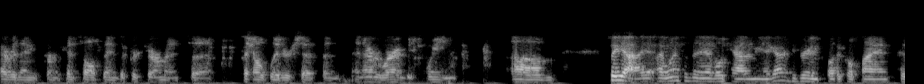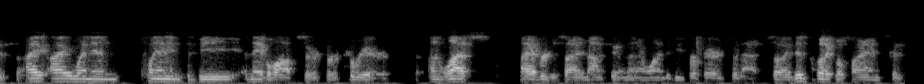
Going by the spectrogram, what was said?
everything from consulting to procurement to sales leadership and, and everywhere in between. Um, so yeah, I, I, went to the Naval Academy. I got a degree in political science because I, I went in planning to be a naval officer for a career, unless I ever decided not to, and then I wanted to be prepared for that. So I did political science because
